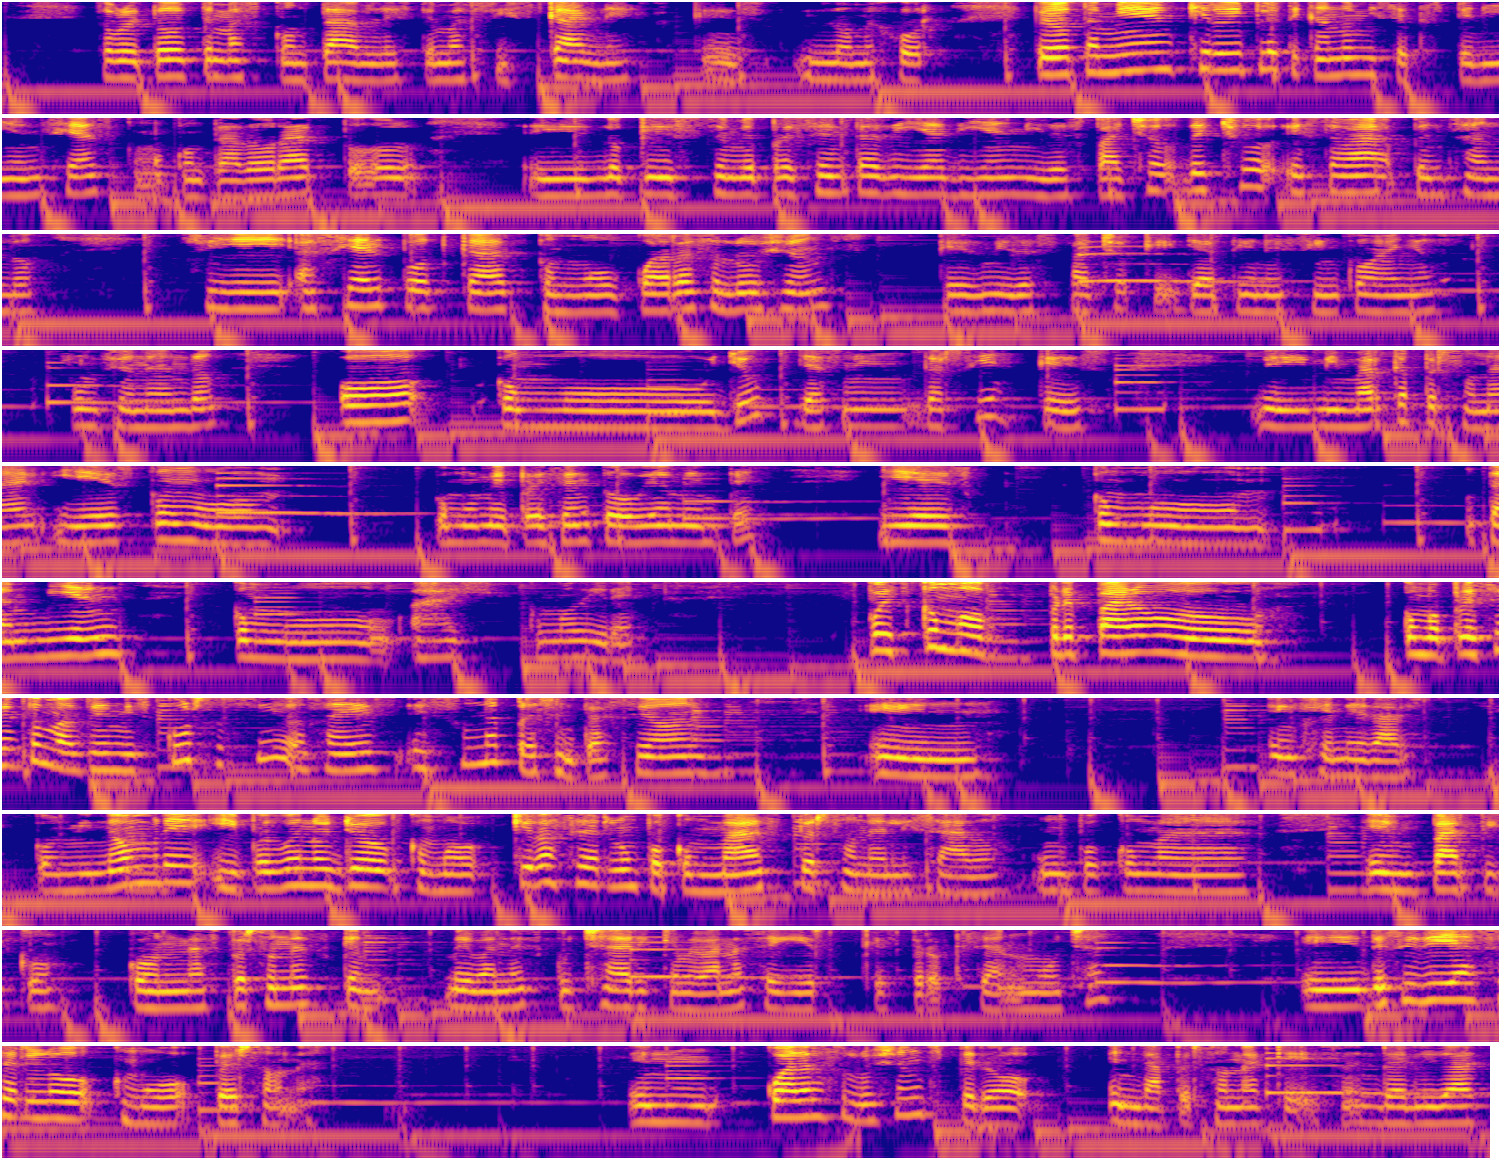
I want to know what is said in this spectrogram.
sobre todo temas contables, temas fiscales, que es lo mejor. Pero también quiero ir platicando mis experiencias como contadora, todo eh, lo que se me presenta día a día en mi despacho. De hecho, estaba pensando, si hacía el podcast como Cuadra Solutions, que es mi despacho que ya tiene cinco años funcionando, o como yo, Jasmine García, que es mi, mi marca personal y es como, como me presento obviamente, y es como también como, ay, ¿cómo diré? Pues como preparo como presento más bien mis cursos, sí, o sea, es, una presentación en, en general con mi nombre y pues bueno, yo como quiero hacerlo un poco más personalizado, un poco más empático con las personas que me van a escuchar y que me van a seguir, que espero que sean muchas, eh, decidí hacerlo como persona en Cuadra Solutions, pero en la persona que es. En realidad,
